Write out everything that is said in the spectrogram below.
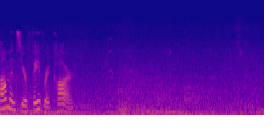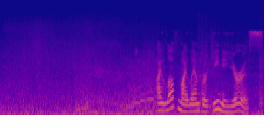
Comments your favorite car. I love my Lamborghini Urus.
